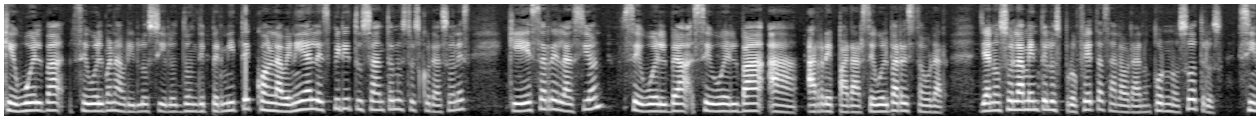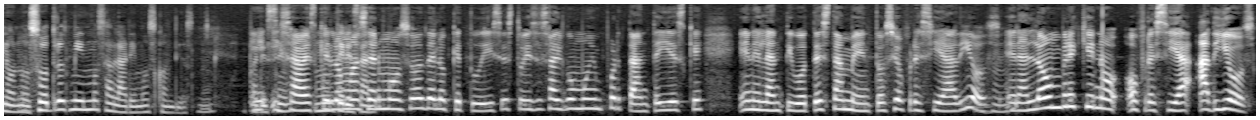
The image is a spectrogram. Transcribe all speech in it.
que vuelva, se vuelvan a abrir los cielos, donde permite con la venida del Espíritu Santo en nuestros corazones que esa relación se vuelva, se vuelva a, a reparar, se vuelva a restaurar. Ya no solamente los profetas hablarán por nosotros, sino nosotros mismos hablaremos con Dios. ¿no? Y, sabes que lo más hermoso de lo que tú dices, tú dices algo muy importante y es que en el Antiguo Testamento se ofrecía a Dios. Era el hombre quien ofrecía a Dios,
